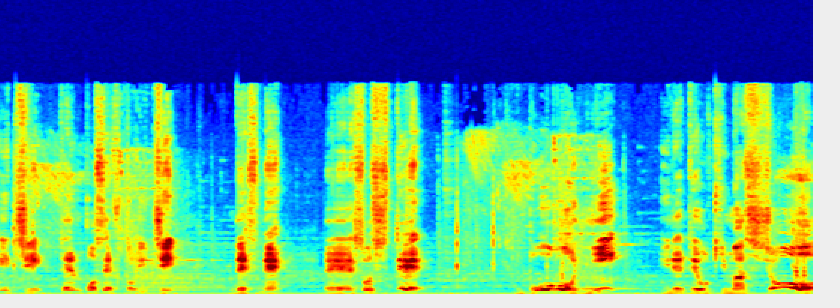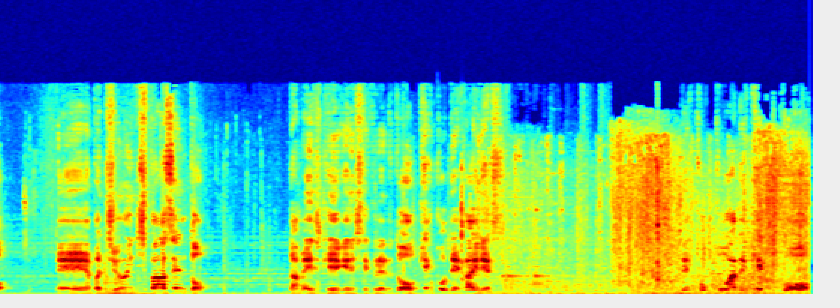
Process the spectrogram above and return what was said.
1、テンポセフト1ですね。えー、そして、防護2入れておきましょう。えー、やっぱ11%ダメージ軽減してくれると結構でかいです。で、ここはね、結構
